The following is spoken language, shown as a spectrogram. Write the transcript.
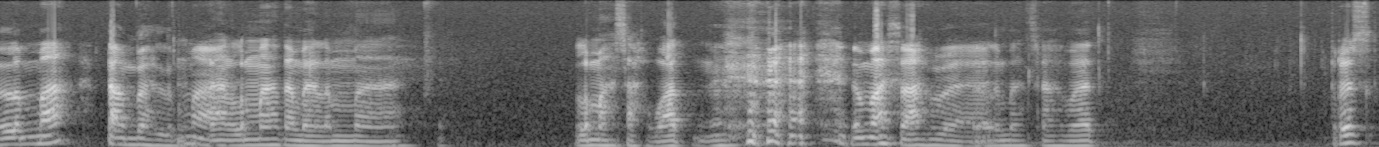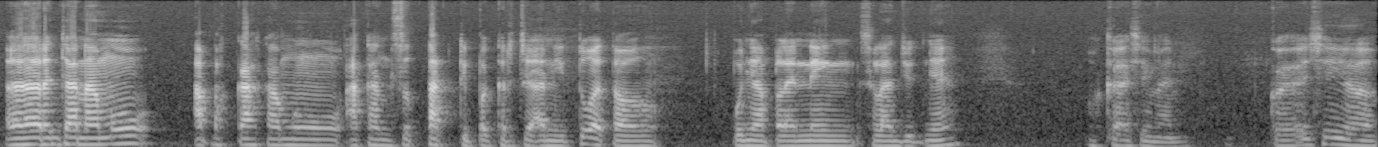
lemah tambah Nah, lemah. lemah tambah lemah. Lemah sahwat. lemah sahabat. Lemah sahwat. Terus eh, rencanamu apakah kamu akan stuck di pekerjaan itu atau punya planning selanjutnya? Enggak sih man Kayak sih ya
